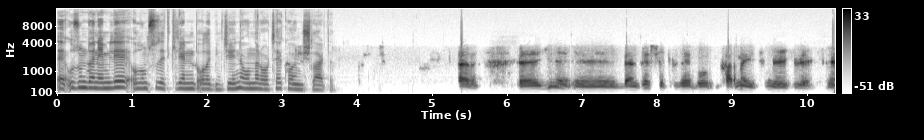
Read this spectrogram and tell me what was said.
e, uzun dönemli olumsuz etkilerinin de olabileceğini onlar ortaya koymuşlardı. Evet. Ee, yine e, benzer şekilde bu karma eğitimle ilgili e,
